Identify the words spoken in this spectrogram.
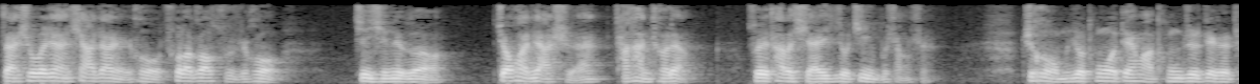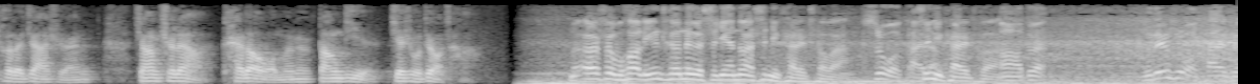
在收费站下站以后出了高速之后进行这个交换驾驶员查看车辆，所以他的嫌疑就进一步上升。之后我们就通过电话通知这个车的驾驶员，将车辆开到我们当地接受调查。那二十五号凌晨那个时间段是你开的车吧？是我开的。是你开的车啊？对，指定是我开的车。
